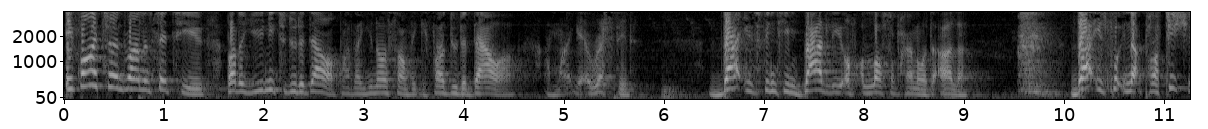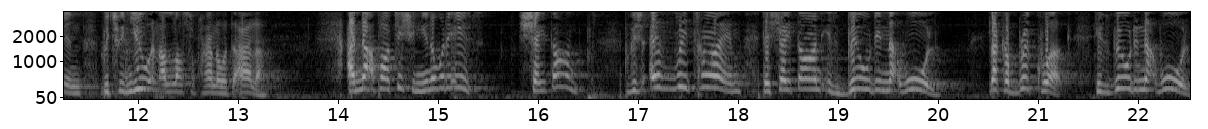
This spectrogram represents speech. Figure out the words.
If I turned around and said to you, brother, you need to do the dawah, brother, you know something, if I do the dawah, I might get arrested. That is thinking badly of Allah subhanahu wa ta'ala. That is putting that partition between you and Allah subhanahu wa ta'ala. And that partition, you know what it is? Shaitan. Because every time the shaitan is building that wall, like a brickwork, he's building that wall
